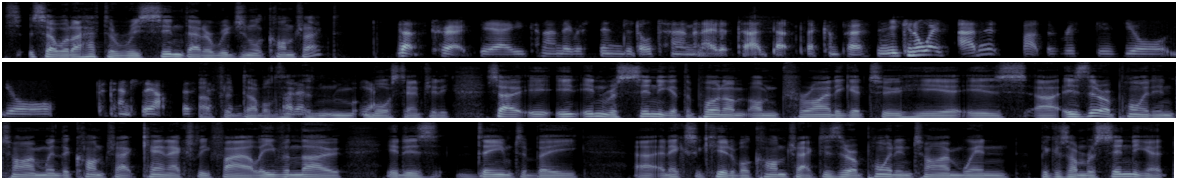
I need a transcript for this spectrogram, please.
So would I have to rescind that original contract? That's correct. Yeah, you can only rescind it or terminate it to add that second person. You can always add it, but the risk is you're you're potentially up for, uh, for double sort of- yeah. more stamp duty. So, in, in rescinding it, the point I'm, I'm trying to get to here is: uh, is there a point in time when the contract can actually fail, even though it is deemed to be uh, an executable contract? Is there a point in time when, because I'm rescinding it,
